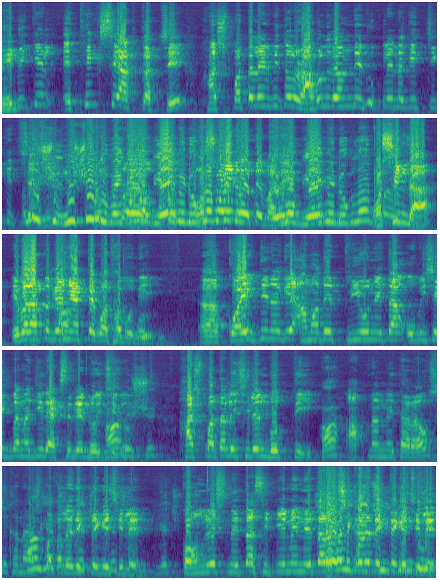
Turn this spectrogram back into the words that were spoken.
মেডিকেল এথিক্সে আটকাচ্ছে হাসপাতালের ভিতর রাহুল গান্ধী ঢুকলে নাকি চিকিৎসা নিশ্চয়ই নিশ্চয়ই ঢুকবে কোনো ভিআইপি ঢুকলে হতে পারে। কোনো ভিআইপি ঢুকলে অসীমদা এবার আপনাকে আমি একটা কথা বলি। কয়েকদিন আগে আমাদের প্রিয় নেতা অভিষেক ব্যানার্জির অ্যাক্সিডেন্ট হয়েছিল। হ্যাঁ, হাসপাতালে ছিলেন ভর্তি। হ্যাঁ। আপনার নেতারাও সেখানে হ্যাঁ, হাসপাতালে দেখতে গেছিলেন। কংগ্রেস নেতা সিপিএম এর নেতারাও সেখানে দেখতে গেছিলেন।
